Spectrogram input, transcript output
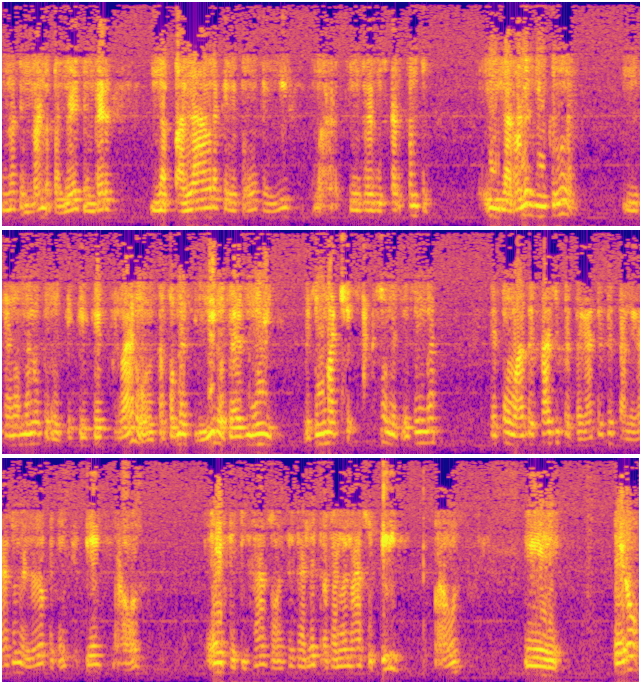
una semana tal vez en ver la palabra que le puedo seguir sin rebuscar tanto. Y la rola es bien cruda. Y dije a la mano, pero qué, qué, qué raro, esta forma de escribir, o sea, es muy, es un machetazo, es una, es como más despacio que pegaste ese talegazo en el dedo que tienes que pie, vamos, ese pijazo, antes de darle trazando nada sutil, vamos, eh, pero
